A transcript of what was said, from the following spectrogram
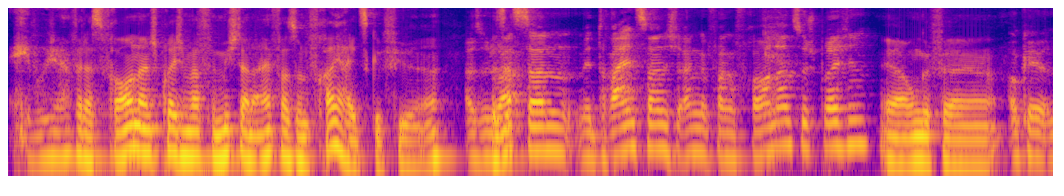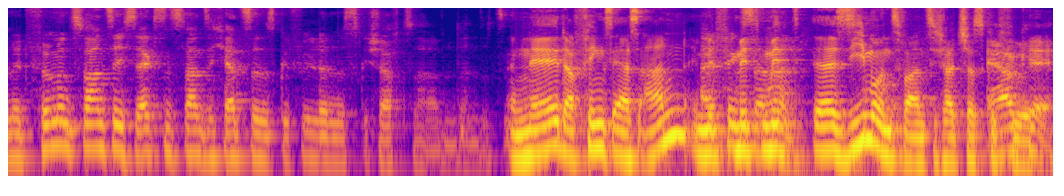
ey, wo ich einfach das Frauen ansprechen, war für mich dann einfach so ein Freiheitsgefühl. Ne? Also du also, hast dann mit 23 angefangen, Frauen anzusprechen? Ja, ungefähr, ja. Okay, und mit 25, 26 hattest du das Gefühl, dann es geschafft zu haben? Dann nee, da fing es erst an. Mit, also mit, mit äh, 27 hatte ich das Gefühl. Ja, okay.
